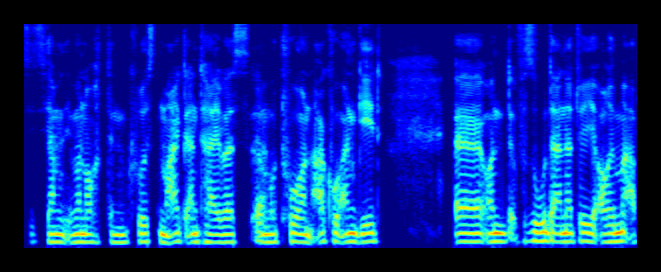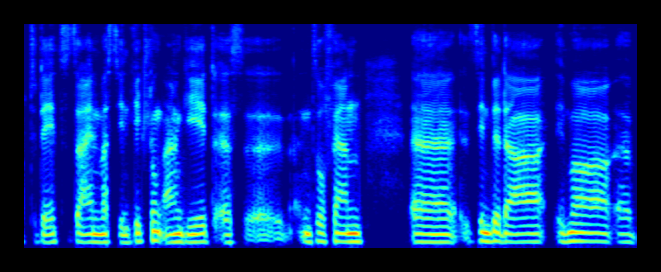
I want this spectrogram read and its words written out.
sie haben immer noch den größten Marktanteil, was äh, Motor und Akku angeht äh, und versuchen da natürlich auch immer up-to-date zu sein, was die Entwicklung angeht. Es, insofern sind wir da immer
